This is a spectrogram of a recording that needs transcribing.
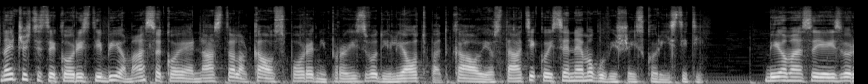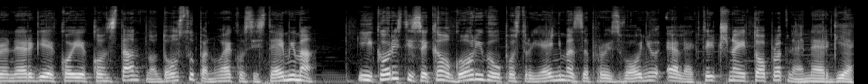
Najčešće se koristi biomasa koja je nastala kao sporedni proizvod ili otpad, kao i ostaci koji se ne mogu više iskoristiti. Biomasa je izvor energije koji je konstantno dostupan u ekosistemima i koristi se kao gorivo u postrojenjima za proizvodnju električne i toplotne energije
